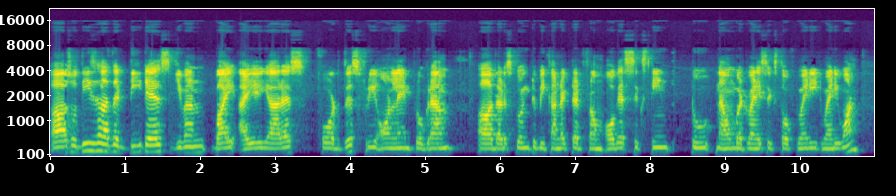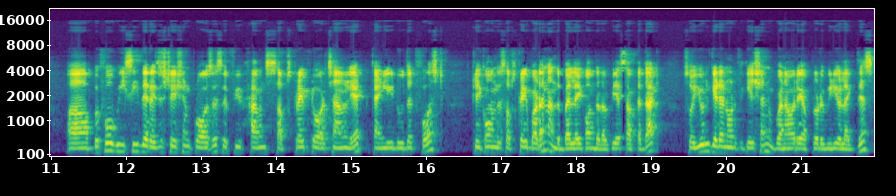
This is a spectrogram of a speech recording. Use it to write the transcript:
Uh, so these are the details given by IIRS for this free online program uh, that is going to be conducted from August 16th to November 26th of 2021 uh, before we see the registration process if you haven't subscribed to our channel yet kindly do that first click on the subscribe button and the bell icon that appears after that so you'll get a notification whenever I upload a video like this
